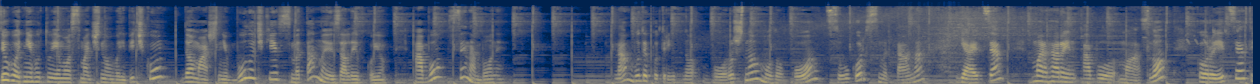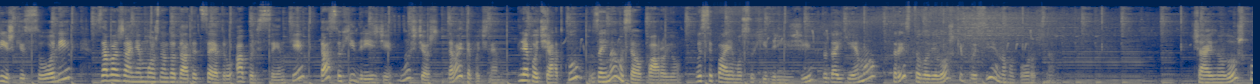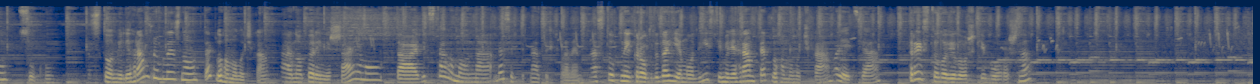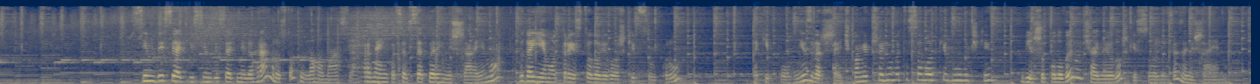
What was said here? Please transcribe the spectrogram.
Сьогодні готуємо смачну випічку, домашні булочки з сметанною заливкою або синабони. Нам буде потрібно борошно, молоко, цукор, сметана, яйця, маргарин або масло, кориця, трішки солі. За бажанням можна додати цедру апельсинки та сухі дріжджі. Ну що ж, давайте почнемо. Для початку займемося опарою. Висипаємо сухі дріжджі, додаємо 3 столові ложки просіяного борошна, чайну ложку цукру. 100 мг приблизно теплого молочка. Гарно перемішаємо та відставимо на 10-15 хвилин. Наступний крок додаємо 200 мг теплого молочка, яйця, 3 столові ложки борошна. «70-80 мг розтопленого масла. Гарненько це все перемішаємо. Додаємо 3 столові ложки цукру такі повні з вершечком, якщо любите солодкі булочки. Більшу половину чайної ложки солі. Це замішаємо.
